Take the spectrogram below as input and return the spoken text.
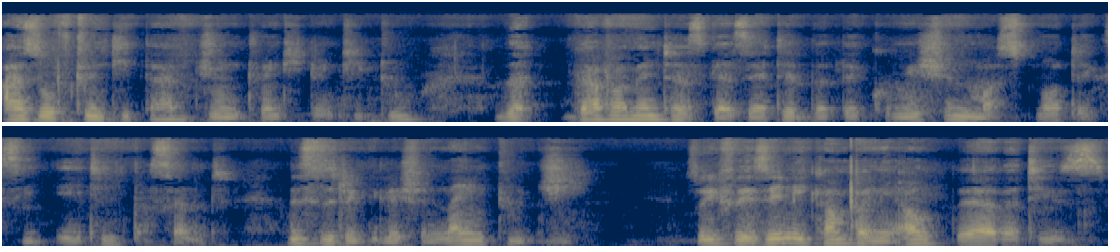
as of 23rd June 2022 the government has gazetted that the commission must not exceed 18% this is regulation 92G so if there's any company out there that is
